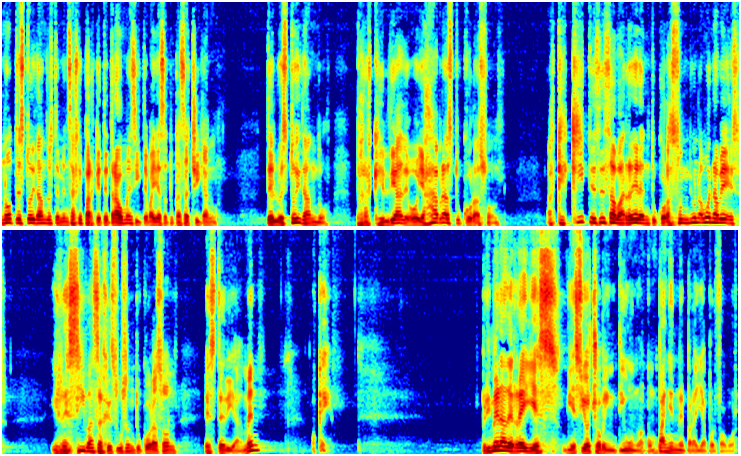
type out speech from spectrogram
no te estoy dando este mensaje para que te traumes y te vayas a tu casa chillando. Te lo estoy dando para que el día de hoy abras tu corazón, a que quites esa barrera en tu corazón de una buena vez y recibas a Jesús en tu corazón este día. Amén. Ok. Primera de Reyes 18:21. Acompáñenme para allá, por favor.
